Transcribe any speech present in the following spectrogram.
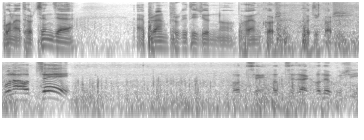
পোনা ধরছেন যা প্রাণ প্রকৃতির জন্য ভয়ঙ্কর, ক্ষতিকর। পোনা হচ্ছে? হচ্ছে হচ্ছে, যাক হলে খুশি।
